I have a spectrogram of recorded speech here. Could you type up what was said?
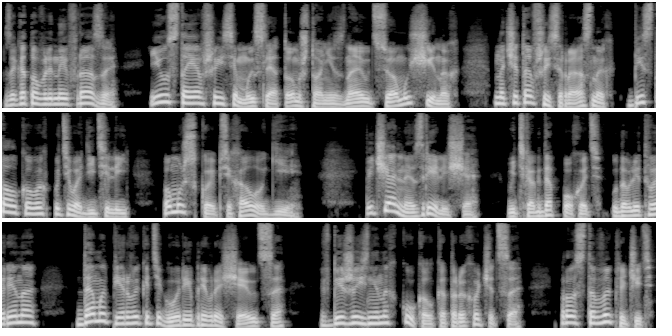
заготовленные фразы и устоявшиеся мысли о том, что они знают все о мужчинах, начитавшись разных, бестолковых путеводителей по мужской психологии. Печальное зрелище, ведь когда похоть удовлетворена, дамы первой категории превращаются в безжизненных кукол, которые хочется просто выключить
